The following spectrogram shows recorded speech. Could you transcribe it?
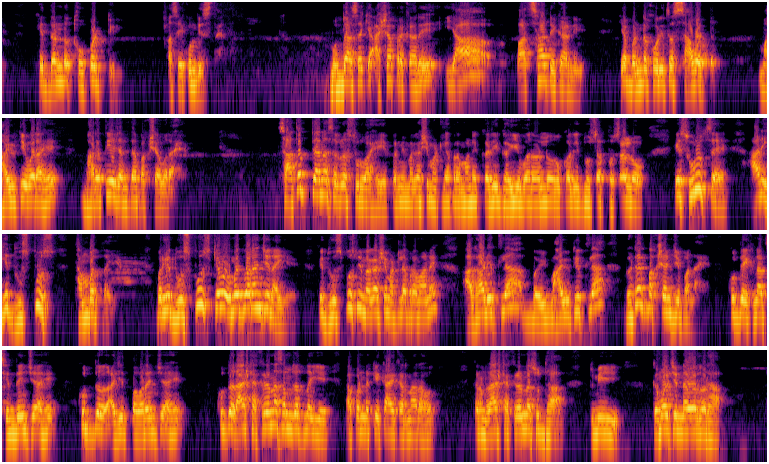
हे दंड थोपटतील असं एकूण दिसतंय. मुद्दा असा आहे की अशा प्रकारे या पाच सहा ठिकाणी या बंडखोरीचं सावट महायुतीवर आहे भारतीय जनता पक्षावर आहे. सातत्यानं सगळं सुरू आहे पण मी मगाशी म्हटल्याप्रमाणे कधी गही वरलो कधी धुसा फुसलो हे सुरूच आहे आणि ही धुसफूस थांबत नाहीये. बरं ही धुसफूस केवळ उमेदवारांची नाहीये ही धुसफूस मी मगाशी म्हटल्याप्रमाणे आघाडीतल्या महायुतीतल्या घटक पक्षांची पण आहे. खुद्द एकनाथ शिंदेंची आहे खुद्द अजित पवारांची आहे. खुद्द राज ठाकरेंना समजत नाहीये आपण नक्की काय करणार आहोत. कारण राज ठाकरेंना सुद्धा तुम्ही कमळ चिन्हावर लढा.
